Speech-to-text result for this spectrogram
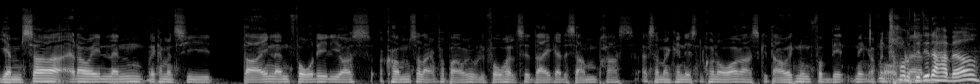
jamen, så er der jo en eller anden, hvad kan man sige, der er en eller anden fordel i også at komme så langt fra baghjul i forhold til, at der ikke er det samme pres. Altså man kan næsten kun overraske. Der er jo ikke nogen forventninger for Men tror du, det er det, der har været?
